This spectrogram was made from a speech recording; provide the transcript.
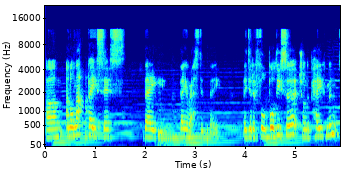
Um, and on that basis, they they arrested me. They did a full body search on the pavement,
